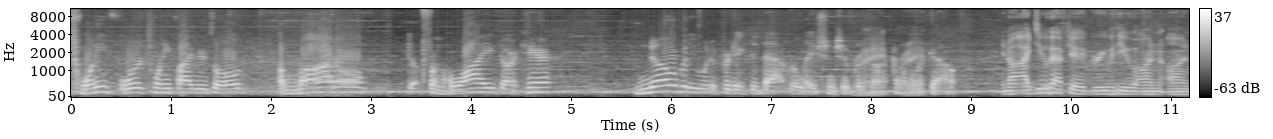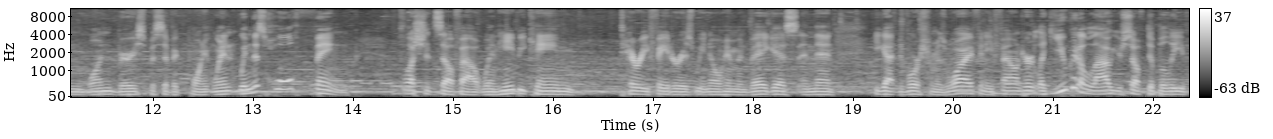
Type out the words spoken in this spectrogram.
24, 25 years old, a model from Hawaii, dark hair. Nobody would have predicted that relationship was Right, not going right. to work out. You know, I do have to agree with you on on one very specific point. When when this whole thing flushed itself out, when he became Terry Fator as we know him in Vegas, and then he got divorced from his wife and he found her, like you could allow yourself to believe,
